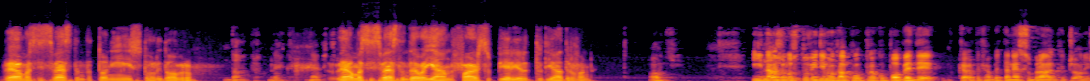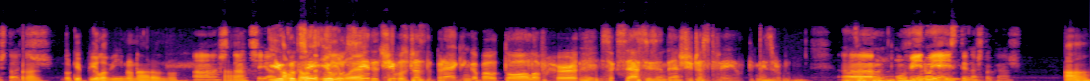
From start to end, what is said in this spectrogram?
Veoma si svestan da to nije isto, ali dobro. Dobro, neka, ne biti. Veoma si svestan da je ovaj jedan far superior to the other one. Ok. I nažalost tu vidimo kako, kako pobede ka- kapetan Esu Brag, Johnny, šta Da, ćeš? dok je pila vino, naravno. A, šta će ja? You could say da you could say that she was just bragging about all of her successes and then she just failed miserably. Um, u vinu je istina što kažu. A,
